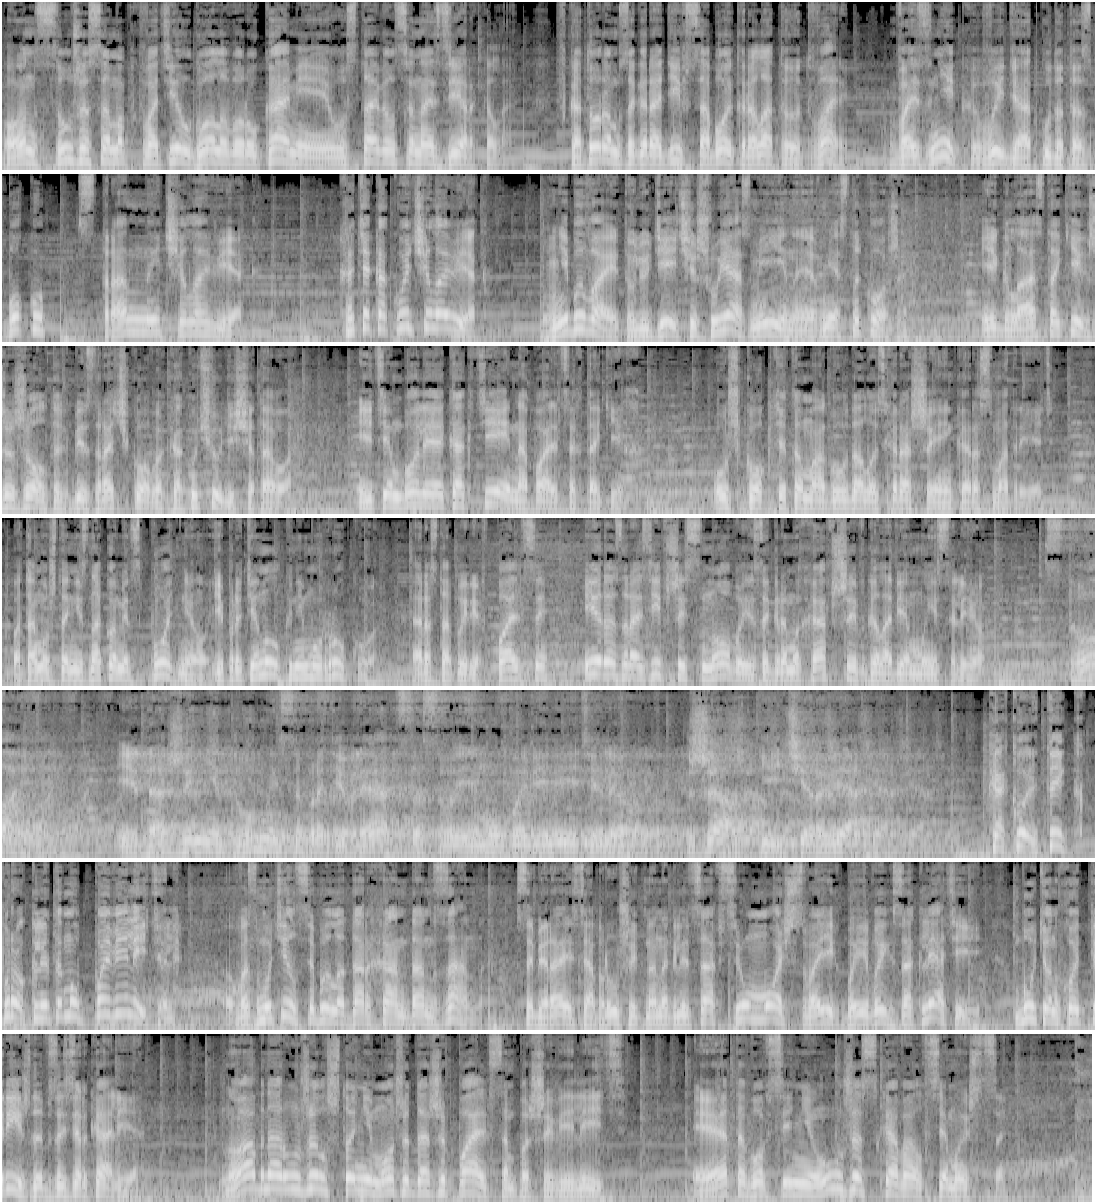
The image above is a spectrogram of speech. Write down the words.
Он с ужасом обхватил голову руками и уставился на зеркало, в котором, загородив собой крылатую тварь, возник, выйдя откуда-то сбоку, странный человек. Хотя какой человек? Не бывает у людей чешуя змеиная вместо кожи. И глаз таких же желтых беззрачковых, как у чудища того. И тем более когтей на пальцах таких. Уж когти-то магу удалось хорошенько рассмотреть. Потому что незнакомец поднял и протянул к нему руку, растопырив пальцы и разразившись новой, загромыхавшей в голове мыслью. «Стой! И даже не думай сопротивляться своему повелителю!» Жалкий червяк. «Какой ты к проклятому повелитель!» Возмутился было Дархан Данзан, собираясь обрушить на наглеца всю мощь своих боевых заклятий, будь он хоть трижды в зазеркалье. Но обнаружил, что не может даже пальцем пошевелить. И это вовсе не ужас сковал все мышцы.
